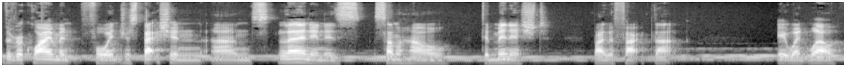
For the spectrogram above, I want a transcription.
the requirement for introspection and learning is somehow diminished by the fact that it went well.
